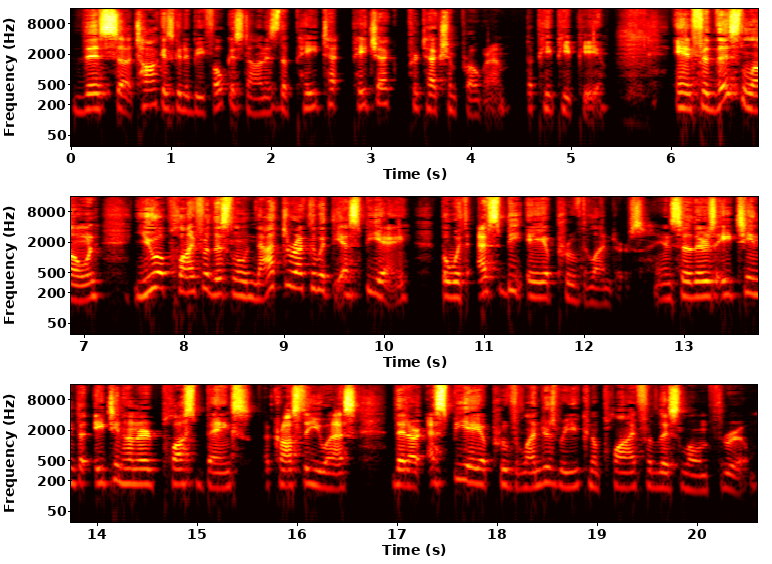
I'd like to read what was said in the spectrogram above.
this uh, talk is going to be focused on, is the Pay Paycheck Protection Program, the PPP. And for this loan, you apply for this loan not directly with the SBA, but with SBA approved lenders. And so there's 18, 1800 plus banks across the US that are SBA approved lenders where you can apply for this loan through.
